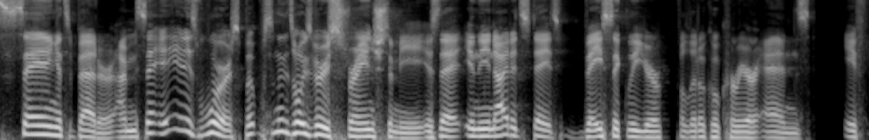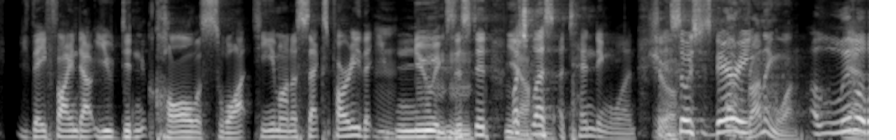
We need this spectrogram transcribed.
saying it's better. I'm saying it is worse. But something that's always very strange to me is that in the United States, basically your political career ends if they find out you didn't call a SWAT team on a sex party that you mm. knew mm-hmm. existed, much Yeah. less attending one. Sure. So it's just Or very running one. a little Yeah.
